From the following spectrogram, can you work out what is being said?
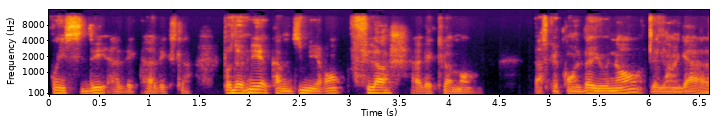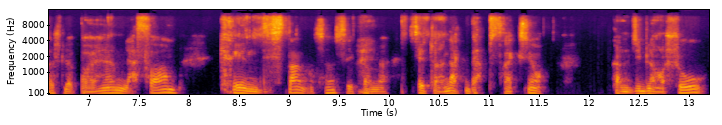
coïncider avec, avec cela, pour devenir, comme dit Miron, floche avec le monde. Parce que qu'on le veuille ou non, le langage, le poème, la forme crée une distance. Hein. C'est comme c'est un acte d'abstraction, comme dit Blanchot,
